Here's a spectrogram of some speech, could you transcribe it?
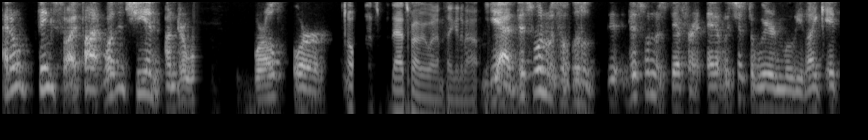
I don't think so. I thought wasn't she in Underworld or oh that's, that's probably what i'm thinking about yeah this one was a little this one was different and it was just a weird movie like it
